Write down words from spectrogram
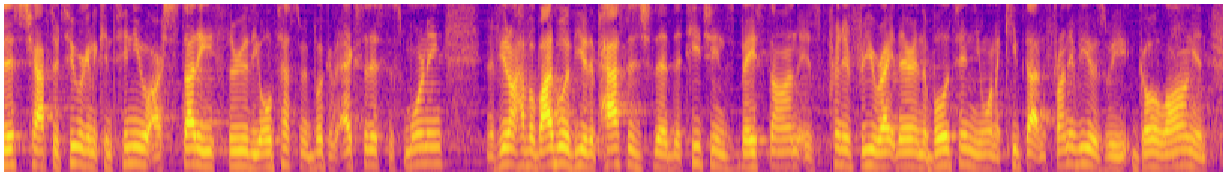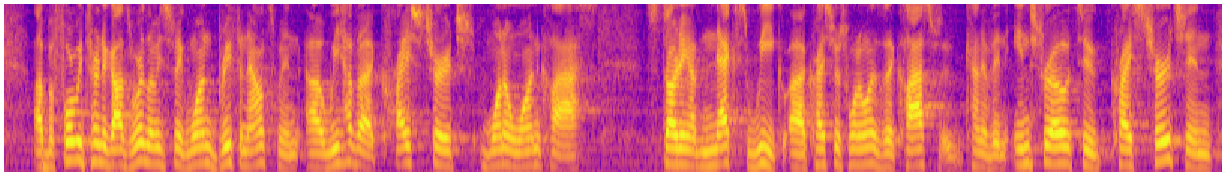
Exodus chapter 2. We're going to continue our study through the Old Testament book of Exodus this morning. And if you don't have a Bible with you, the passage that the teaching is based on is printed for you right there in the bulletin. You want to keep that in front of you as we go along. And uh, before we turn to God's Word, let me just make one brief announcement. Uh, we have a Christ Church 101 class starting up next week. Uh, Christ Church 101 is a class, kind of an intro to Christ Church And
